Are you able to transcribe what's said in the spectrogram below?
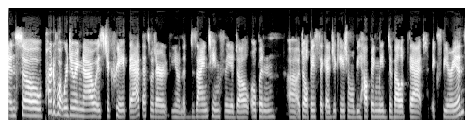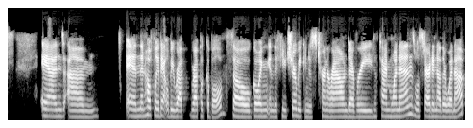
And so part of what we're doing now is to create that. That's what our, you know, the design team for the adult open uh, adult basic education will be helping me develop that experience. And um, and then hopefully that will be rep- replicable. So going in the future we can just turn around every time one ends we'll start another one up.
